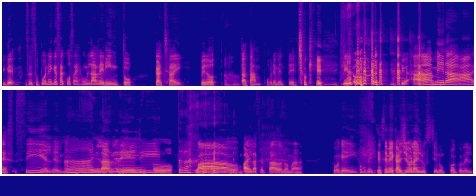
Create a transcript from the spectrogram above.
y, que se supone que esa cosa es un laberinto, ¿cachai? Pero está tan pobremente hecho que, ah, mira, ah, es, sí, el, el, mm, ah, laberinto. Wow, baila sentado nomás. Como que ahí, como que, se me cayó la ilusión un poco del,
